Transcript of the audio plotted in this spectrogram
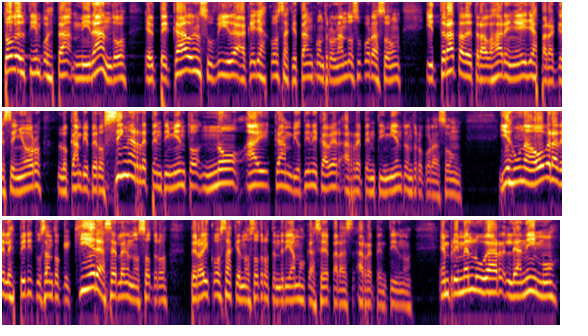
todo el tiempo está mirando el pecado en su vida, aquellas cosas que están controlando su corazón y trata de trabajar en ellas para que el Señor lo cambie. Pero sin arrepentimiento no hay cambio, tiene que haber arrepentimiento en nuestro corazón. Y es una obra del Espíritu Santo que quiere hacerla en nosotros, pero hay cosas que nosotros tendríamos que hacer para arrepentirnos. En primer lugar, le animo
